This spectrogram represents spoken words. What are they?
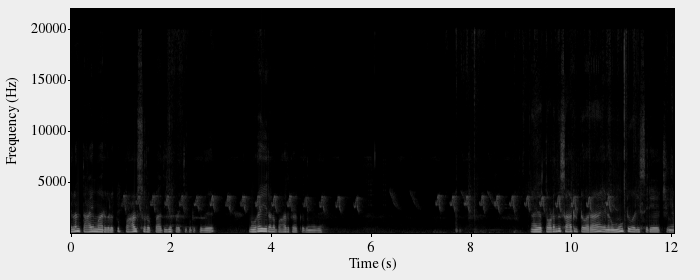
இளம் தாய்மார்களுக்கு பால் சுரப்பு அதிகப்படுத்தி கொடுக்குது. நுரையீரலை பாதுகாக்குதுங்க இது. நான் இதை தொடர்ந்து சாப்பிட்டுக்கிட்டு வரேன். எனக்கு மூட்டு வலி சரியாயிடுச்சுங்க.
